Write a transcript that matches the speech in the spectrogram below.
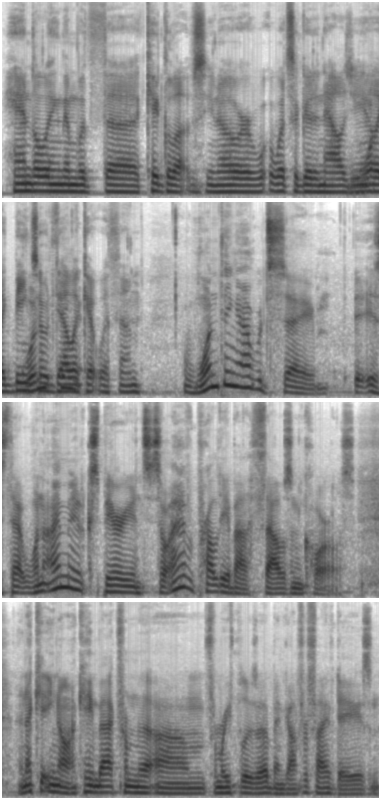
handling them with uh, kid gloves you know or wh- what's a good analogy? You know like being one so thing- delicate with them. One thing I would say is that when I'm experienced, so I have probably about a thousand corals, and I ca you know I came back from the um, from Reef Palooza. I've been gone for five days, and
